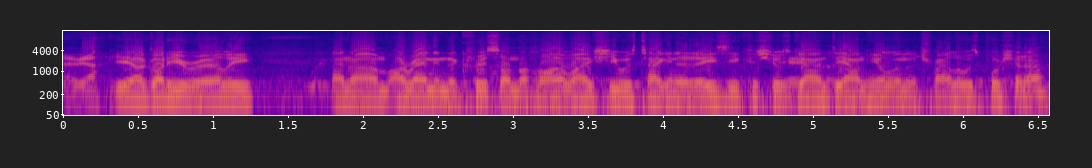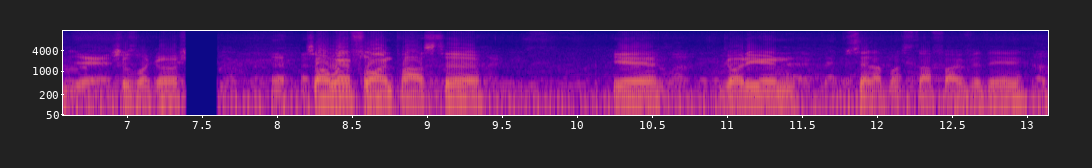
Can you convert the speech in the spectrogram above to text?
Have ya? Yeah, I got here early, and um, I ran into Chris on the highway. She was taking it easy because she was going downhill and the trailer was pushing her. Yeah. She was like, "Oh." sh-." so I went flying past her. Yeah, got here and set up my stuff over there. No,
